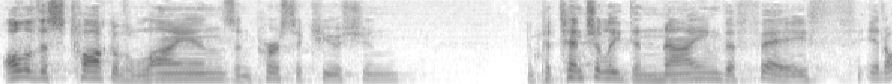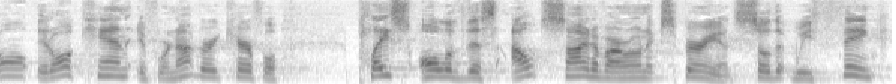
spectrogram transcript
all of this talk of lions and persecution and potentially denying the faith, it all, it all can, if we're not very careful, place all of this outside of our own experience so that we think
